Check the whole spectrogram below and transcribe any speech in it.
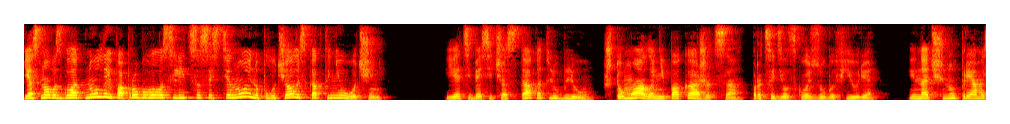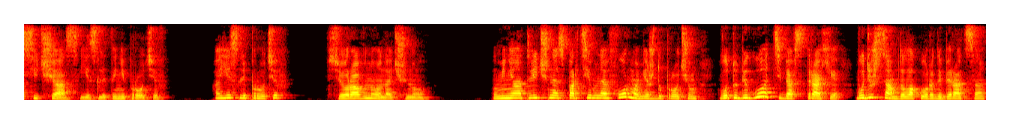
я снова сглотнула и попробовала слиться со стеной, но получалось как-то не очень. «Я тебя сейчас так отлюблю, что мало не покажется», — процедил сквозь зубы Фьюри. «И начну прямо сейчас, если ты не против». «А если против?» «Все равно начну». «У меня отличная спортивная форма, между прочим. Вот убегу от тебя в страхе, будешь сам до Лакора добираться».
